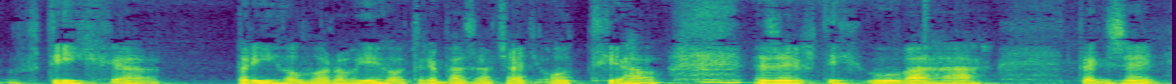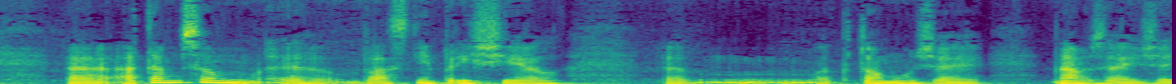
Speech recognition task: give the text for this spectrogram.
v tých príhovoroch jeho treba začať odtiaľ, že v tých úvahách. Takže, e, a tam som e, vlastne prišiel e, k tomu, že naozaj, že,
